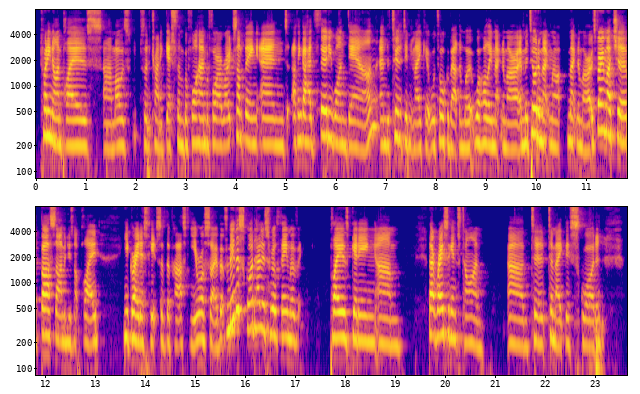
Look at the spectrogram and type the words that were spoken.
29 players. Um, I was sort of trying to guess them beforehand before I wrote something, and I think I had 31 down, and the two that didn't make it, we'll talk about them, were, were Holly McNamara and Matilda McNamara. It's very much a Bar Simon who's not played your greatest hits of the past year or so. But for me, the squad had this real theme of players getting um, that race against time uh, to, to make this squad. And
